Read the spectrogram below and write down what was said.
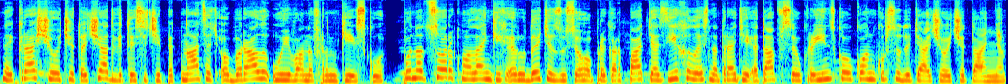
Найкращого читача 2015 обирали у Івано-Франківську. Понад 40 маленьких ерудитів з усього Прикарпаття з'їхались на третій етап всеукраїнського конкурсу дитячого читання.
